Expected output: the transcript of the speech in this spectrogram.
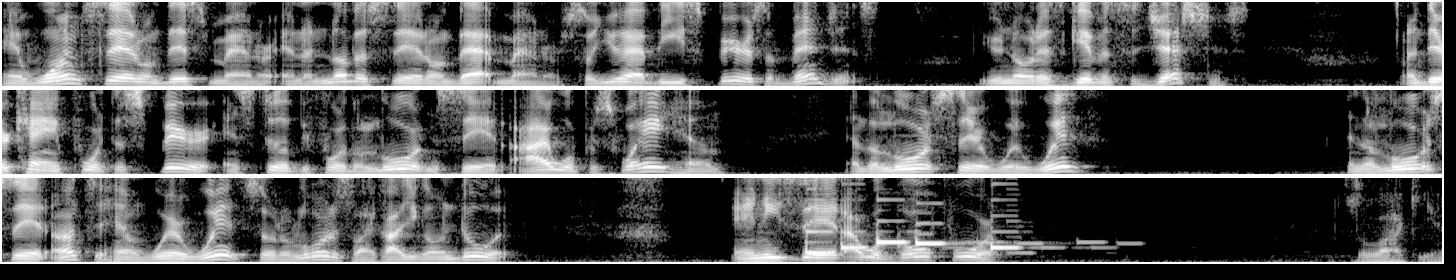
And one said on this manner, and another said on that manner. So you have these spirits of vengeance, you know, that's giving suggestions. And there came forth a spirit and stood before the Lord and said, I will persuade him. And the Lord said, Wherewith? And the Lord said unto him, Wherewith? So the Lord is like, How you gonna do it? And he said, I will go forth Salakia.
